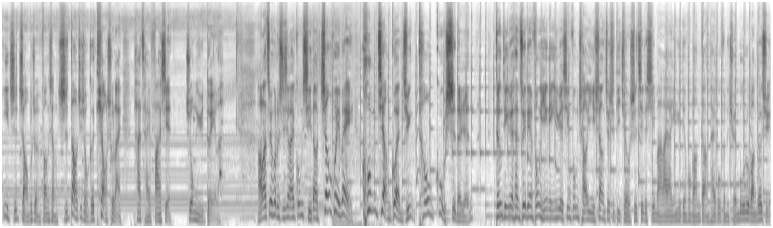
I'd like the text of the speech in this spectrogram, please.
一直找不准方向，直到这首歌跳出来，她才发现终于对了。好了，最后的时间来恭喜到张惠妹空降冠军《偷故事的人》。登顶乐坛最巅峰，引领音乐新风潮。以上就是第九十期的喜马拉雅音乐巅峰榜港台部分的全部入榜歌曲。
